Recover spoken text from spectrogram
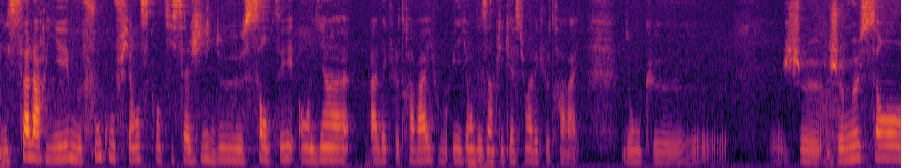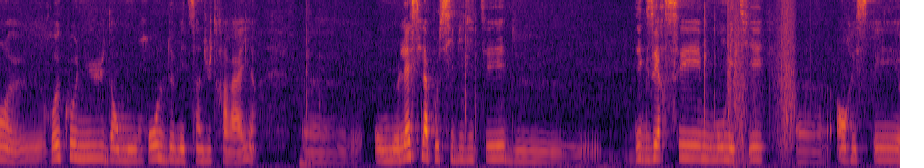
mmh. les salariés me font confiance quand il s'agit de santé en lien avec le travail ou ayant des mmh. implications avec le travail. Donc, je, me sens euh, reconnue dans mon rôle de médecin du travail. Euh, on me laisse la possibilité d'exercer mon métier euh, en respect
